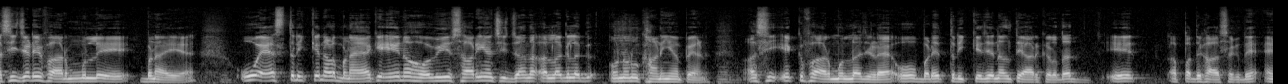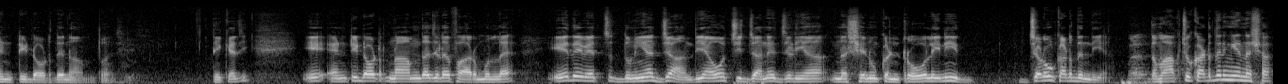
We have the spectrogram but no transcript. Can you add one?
ਅਸੀਂ ਜਿਹੜੇ ਫਾਰਮੂਲੇ ਬਣਾਏ ਆ ਉਹ ਇਸ ਤਰੀਕੇ ਨਾਲ ਬਣਾਇਆ ਕਿ ਇਹ ਨਾ ਹੋਵੇ ਸਾਰੀਆਂ ਚੀਜ਼ਾਂ ਦਾ ਅਲੱਗ-ਅਲੱਗ ਉਹਨਾਂ ਨੂੰ ਖਾਣੀਆਂ ਪੈਣ। ਅਸੀਂ ਇੱਕ ਫਾਰਮੂਲਾ ਜਿਹੜਾ ਉਹ ਬੜੇ ਤਰੀਕੇ ਜੇ ਨਾਲ ਤਿਆਰ ਕਰਦਾ ਇਹ ਆਪਾਂ ਦਿਖਾ ਸਕਦੇ ਹਾਂ ਐਂਟੀਡੋਟ ਦੇ ਨਾਮ ਤੋਂ ਜੀ। ਠੀਕ ਹੈ ਜੀ? ਇਹ ਐਂਟੀਡੋਟ ਨਾਮ ਦਾ ਜਿਹੜਾ ਫਾਰਮੂਲਾ ਹੈ ਇਹਦੇ ਵਿੱਚ ਦੁਨੀਆ ਜਹਾਨ ਦੀਆਂ ਉਹ ਚੀਜ਼ਾਂ ਨੇ ਜਿਹੜੀਆਂ ਨਸ਼ੇ ਨੂੰ ਕੰਟਰੋਲ ਹੀ ਨਹੀਂ ਜੜੋਂ ਕੱਢ ਦਿੰਦੀਆਂ। ਦਿਮਾਗ ਚੋਂ ਕੱਢ ਦੇਣਗੇ ਨਸ਼ਾ?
